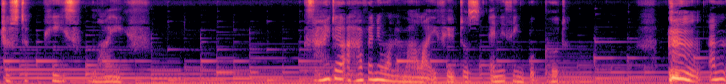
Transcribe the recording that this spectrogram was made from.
Just a peaceful life. Because I don't have anyone in my life who does anything but good. and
